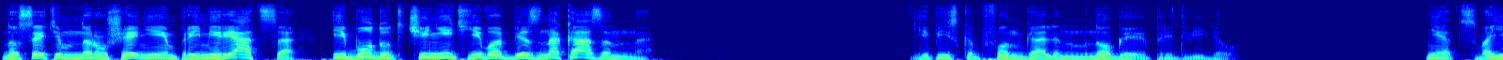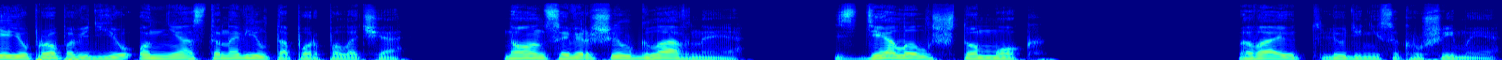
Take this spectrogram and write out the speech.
но с этим нарушением примирятся и будут чинить его безнаказанно. Епископ фон Галлен многое предвидел. Нет, своею проповедью он не остановил топор палача. Но он совершил главное. Сделал, что мог. Бывают люди несокрушимые.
